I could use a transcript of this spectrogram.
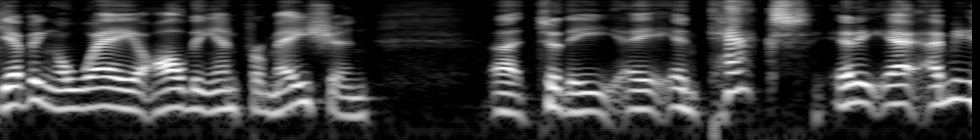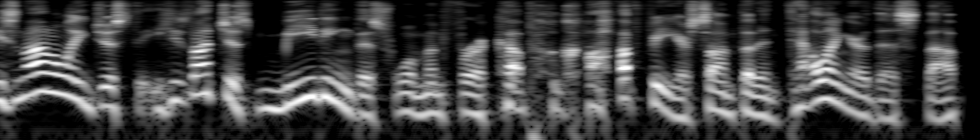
giving away all the information uh, to the uh, in text. He, I mean, he's not only just he's not just meeting this woman for a cup of coffee or something and telling her this stuff.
